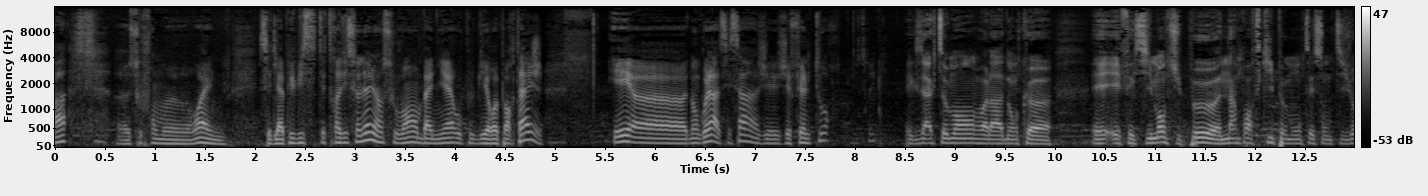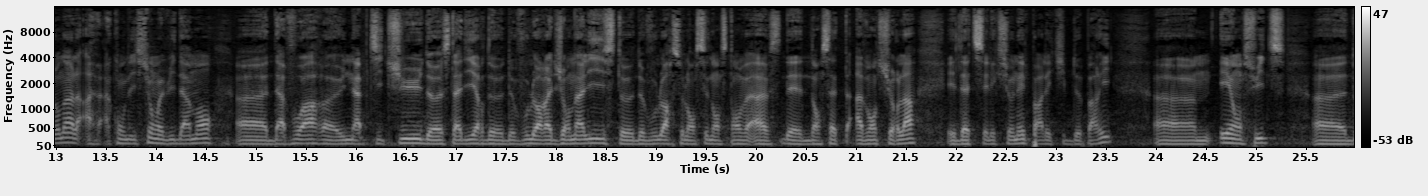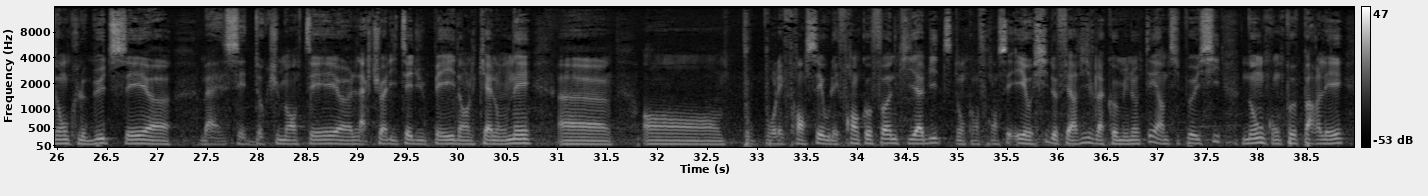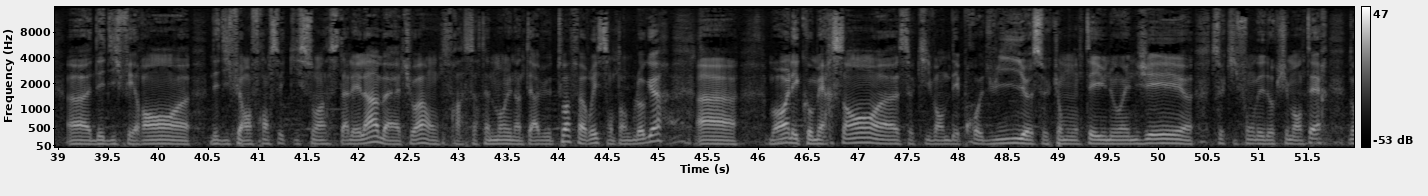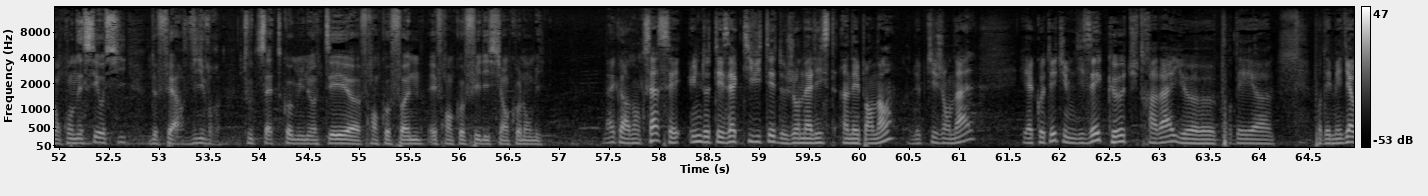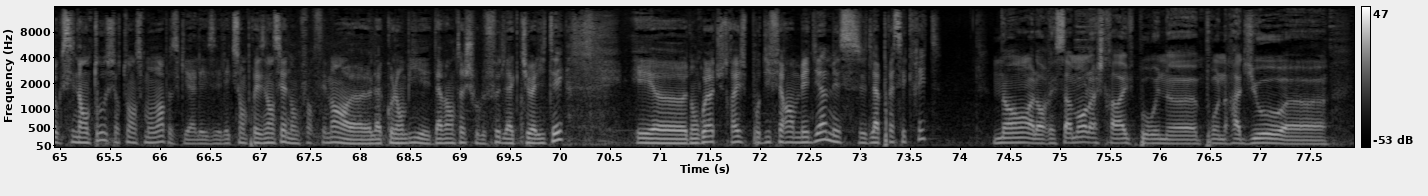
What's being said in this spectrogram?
sous forme, ouais, c'est de la publicité traditionnelle, hein, souvent en bannière ou publié reportage. Et donc voilà, c'est ça. J'ai fait le tour du truc. Exactement, voilà. Donc euh, et effectivement, tu peux, euh, n'importe qui peut monter son petit journal, à, condition évidemment euh, d'avoir euh, une aptitude, c'est-à-dire de, vouloir être journaliste, de vouloir se lancer dans, cette aventure-là et d'être sélectionné par l'équipe de Paris. Et ensuite, donc le but c'est bah, c'est documenter l'actualité du pays dans lequel on est. Pour, les Français ou les francophones qui habitent, donc en français, et aussi de faire vivre la communauté un petit peu ici. Donc on peut parler des différents euh, des différents Français qui sont installés là, bah, tu vois, on fera certainement une interview de toi, Fabrice, en tant que blogueur. Euh, bon, les commerçants, euh, ceux qui vendent des produits, ceux qui ont monté une ONG, ceux qui font des documentaires. Donc, on essaie aussi de faire vivre toute cette communauté francophone et francophile ici en Colombie. D'accord, donc ça c'est une de tes activités de journaliste indépendant, le petit journal. Et à côté, tu me disais que tu travailles euh, pour des euh, pour des médias occidentaux, surtout en ce moment parce qu'il y a les élections présidentielles, donc forcément euh, la Colombie est davantage sous le feu de l'actualité. Et donc voilà, tu travailles pour différents médias, mais c'est de la presse écrite? Non, alors récemment là, je travaille pour une pour une radio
